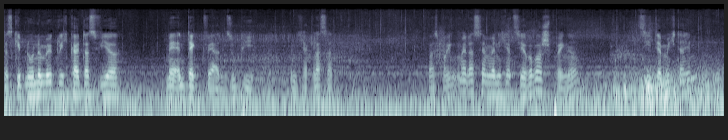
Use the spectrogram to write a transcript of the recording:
Das gibt nur eine Möglichkeit, dass wir mehr entdeckt werden. Supi. Finde ich ja klasse. Was bringt mir das denn, wenn ich jetzt hier rüber springe? Sieht er mich da hinten?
